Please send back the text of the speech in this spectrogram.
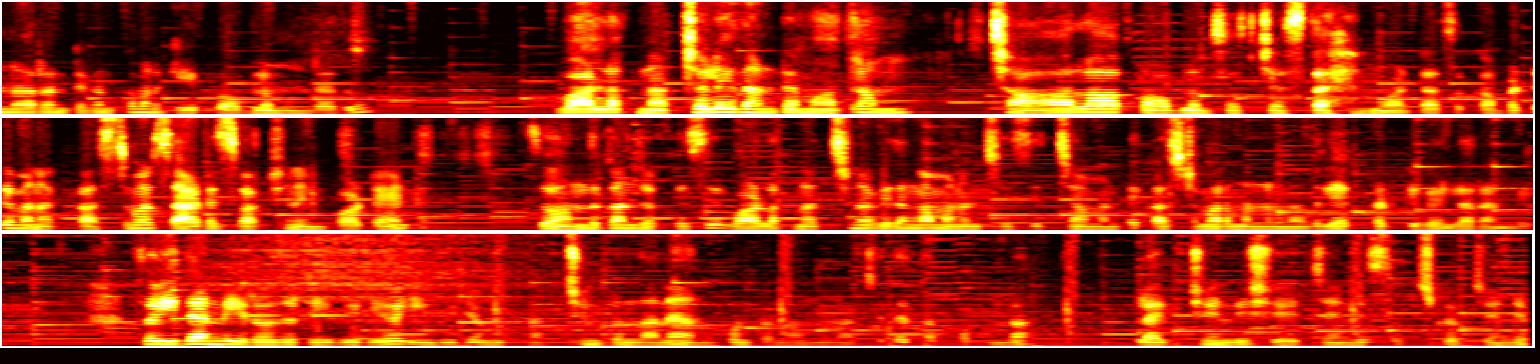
ఉన్నారంటే కనుక మనకి ఏ ప్రాబ్లం ఉండదు. వాళ్ళకి నచ్చలేదంటే మాత్రం చాలా ప్రాబ్లమ్స్ వచ్చేస్తాయి అన్నమాట సో కాబట్టి మనకు కస్టమర్ సాటిస్ఫాక్షన్ ఇంపార్టెంట్ సో అందుకని చెప్పేసి వాళ్ళకి నచ్చిన విధంగా మనం చేసి ఇచ్చామంటే కస్టమర్ మనల్ని వదిలి ఎక్కడికి వెళ్ళరండి. సో ఇదండి ఈరోజు ఈ వీడియో. ఈ వీడియో మీకు నచ్చింటుందని అనుకుంటున్నాను. నచ్చితే తప్పకుండా లైక్ చేయండి షేర్ చేయండి సబ్స్క్రైబ్ చేయండి.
